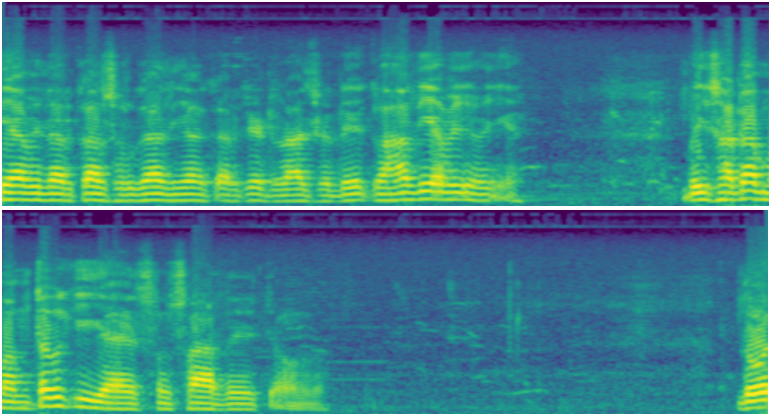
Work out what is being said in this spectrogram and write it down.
ਦੀਆਂ ਵੀ ਨਰਕਾਂ ਸੁਰਗਾਂ ਦੀਆਂ ਕਰਕੇ ਡਰਾ ਛੱਡੇ ਕਹਾਂ ਦੀਆਂ ਵੀ ਹੋਈਆਂ। ਬਈ ਸਾਡਾ ਮੰਤਵ ਕੀ ਹੈ ਸੰਸਾਰ ਦੇ ਵਿੱਚ ਆਉਣ ਦਾ? ਦੋ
